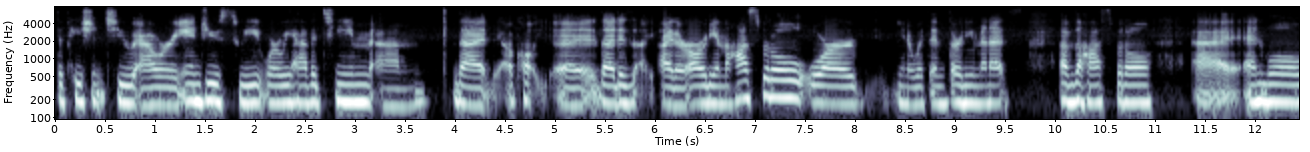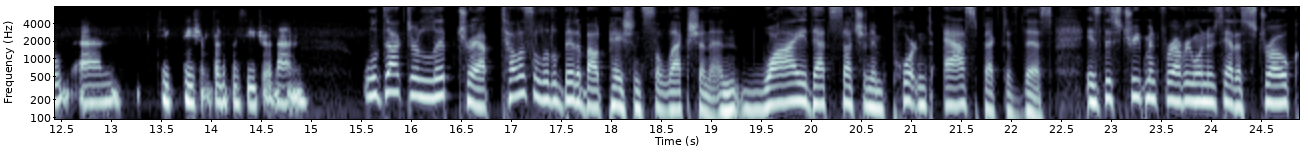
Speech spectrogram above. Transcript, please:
the patient to our angio suite where we have a team um, that uh, that is either already in the hospital or you know within 30 minutes of the hospital, uh, and we'll um, take the patient for the procedure then. Well, Dr. Liptrap, tell us a little bit about patient selection and why that's such an important aspect of this. Is this treatment for everyone who's had a stroke,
